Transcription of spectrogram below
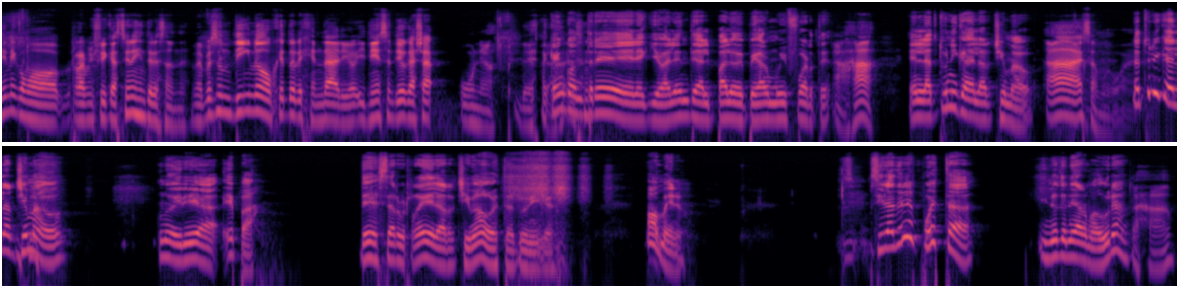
Tiene como ramificaciones interesantes. Me parece un digno objeto legendario y tiene sentido que haya uno de estos. Acá encontré el equivalente al palo de pegar muy fuerte. Ajá. En la túnica del archimago. Ah, esa es muy buena. La túnica del archimago, uno diría, epa, debe ser re del archimago esta túnica. Más o menos. Si la tenés puesta y no tenés armadura, Ajá.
